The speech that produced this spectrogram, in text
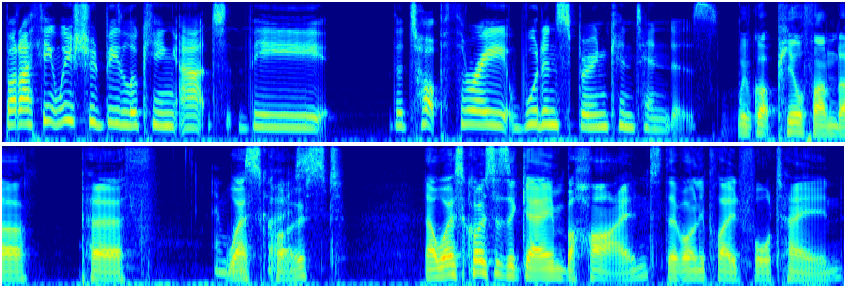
but I think we should be looking at the the top three wooden spoon contenders. We've got Peel Thunder, Perth, And West Coast. Now, West Coast is a game behind. They've only played 14.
